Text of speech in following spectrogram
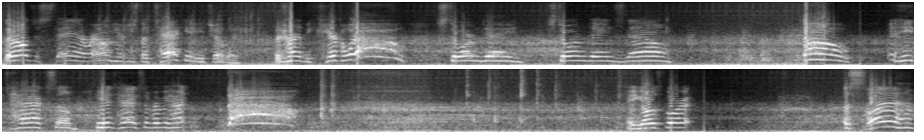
They're all just standing around here, just attacking each other. They're trying to be careful. Oh! Storm Dain. Storm Dain's down. Oh! And he attacks him. He attacks him from behind. Oh! He goes for it. A slam!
